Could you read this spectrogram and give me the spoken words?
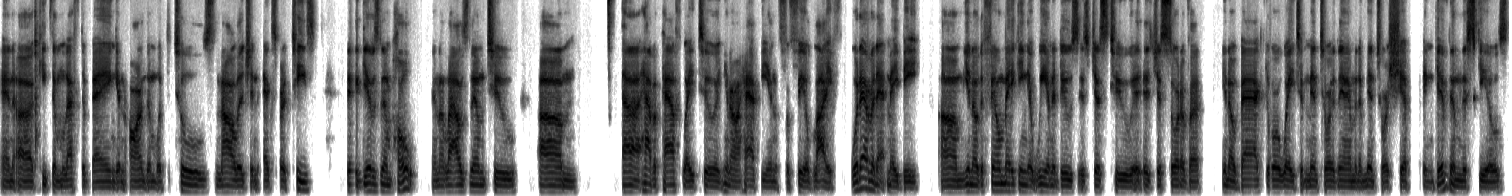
and uh, keep them left to bang and arm them with the tools, knowledge, and expertise that gives them hope and allows them to um, uh, have a pathway to you know a happy and fulfilled life, whatever that may be um, you know the filmmaking that we introduce is just to it's just sort of a you know backdoor way to mentor them and a mentorship and give them the skills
